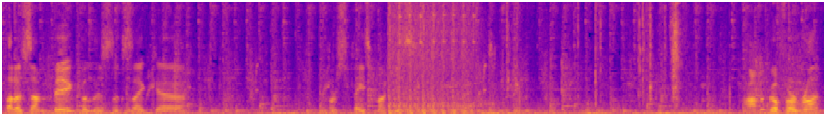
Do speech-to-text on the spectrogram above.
Thought was something big, but this looks like, uh, more space monkeys. I'm gonna go for a run.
